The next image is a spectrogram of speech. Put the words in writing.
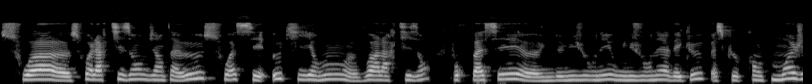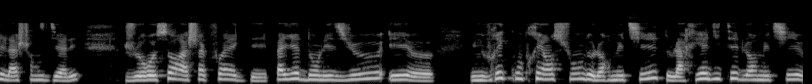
soit euh, soit l'artisan vient à eux, soit c'est eux qui iront euh, voir l'artisan pour passer euh, une demi-journée ou une journée avec eux parce que quand moi j'ai la chance d'y aller, je ressors à chaque fois avec des paillettes dans les yeux et une vraie compréhension de leur métier, de la réalité de leur métier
